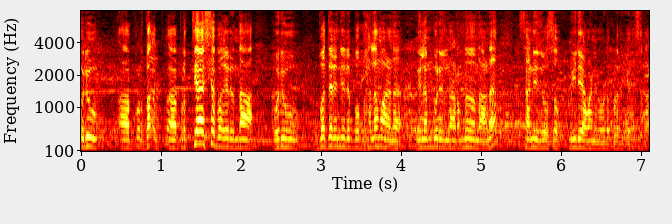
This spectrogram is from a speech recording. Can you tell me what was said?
ഒരു പ്രത്യാശ പകരുന്ന ഒരു ഉപതെരഞ്ഞെടുപ്പ് ഫലമാണ് നിലമ്പൂരിൽ നടന്നതെന്നാണ് സണ്ണി ജോസഫ് മീഡിയ വാണിനോട് പ്രതികരിച്ചത്.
